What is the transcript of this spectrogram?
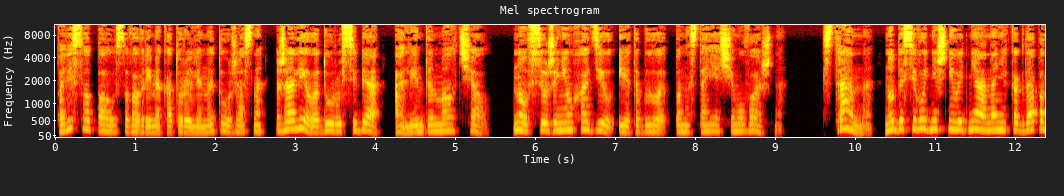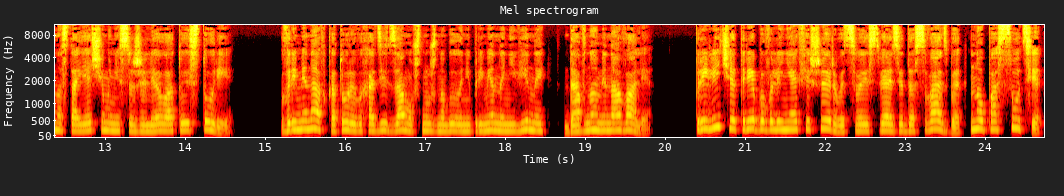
Повисла пауза, во время которой Линетта ужасно жалела дуру себя, а Линдон молчал. Но все же не уходил, и это было по-настоящему важно. Странно, но до сегодняшнего дня она никогда по-настоящему не сожалела о той истории. Времена, в которые выходить замуж нужно было непременно невинной, давно миновали. Приличия требовали не афишировать свои связи до свадьбы, но, по сути,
